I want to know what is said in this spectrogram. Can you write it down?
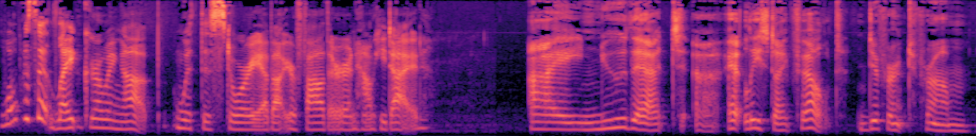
What was it like growing up with this story about your father and how he died? I knew that, uh, at least I felt different from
